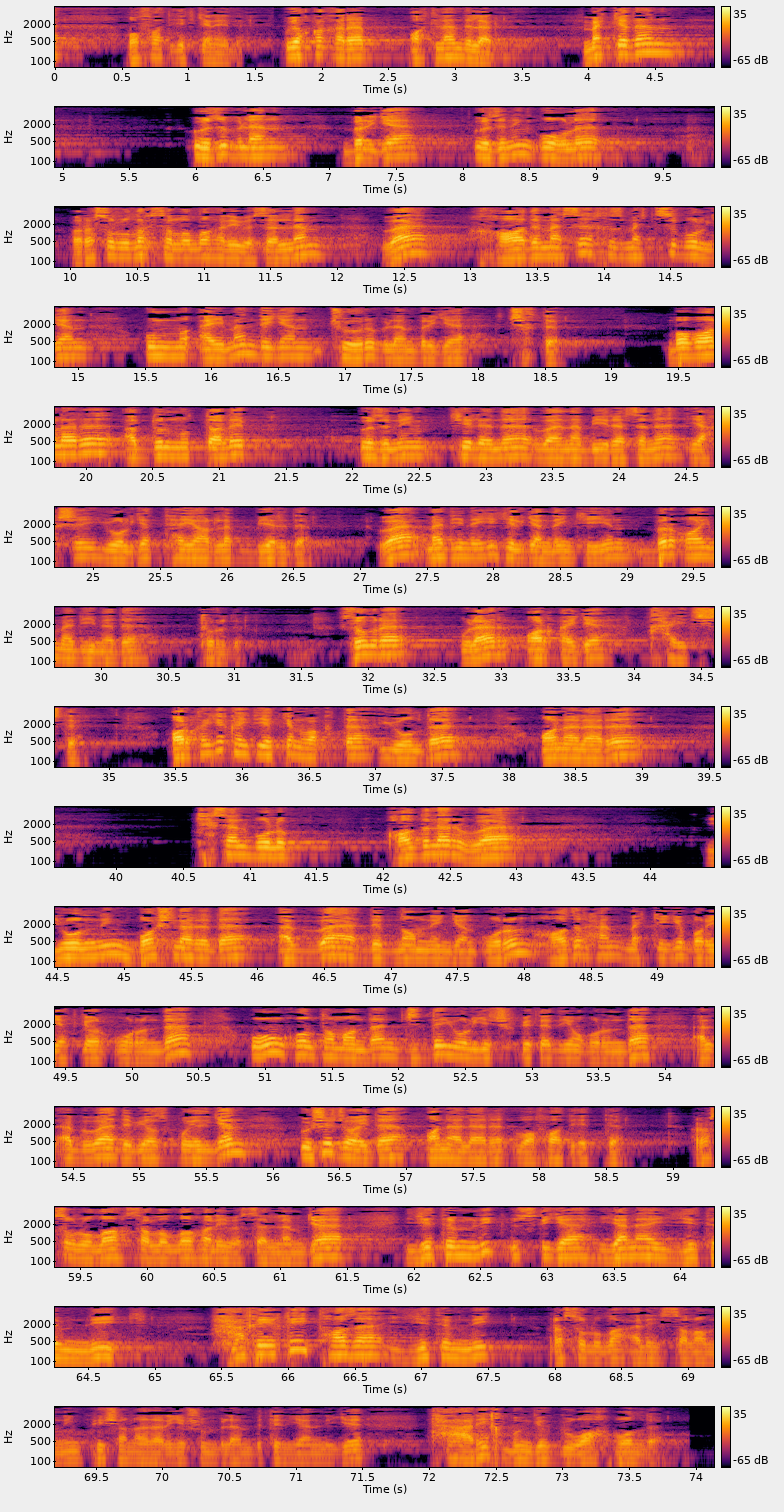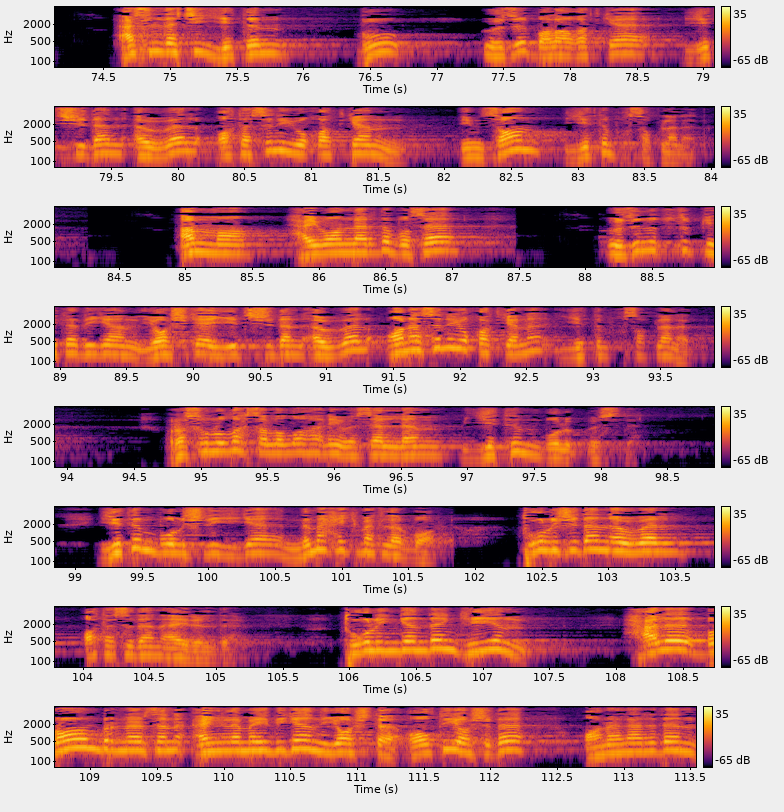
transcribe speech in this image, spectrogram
vafot etgan edi. U yoqqa qarab otlandilar. Makkadan o'zi bilan birga o'zining o'g'li rasululloh sollallohu alayhi vasallam va xodimasi xizmatchisi bo'lgan ummu ayman degan cho'ri bilan birga chiqdi. Bobolari abdul muttalib o'zining kelini va nabirasini yaxshi yo'lga tayyorlab berdi va madinaga kelgandan keyin bir oy madinada turdi. So'ngra ular orqaga qaytishdi. Orqaga qaytayotgan vaqtda yo'lda onalari kasal bo'lib qoldilar va yo'lning boshlarida avva deb nomlangan o'rin hozir ham makkaga borayotgan o'rinda o'ng qo'l tomondan jidda yo'liga chiqib ketadigan o'rinda al abva deb yozib qo'yilgan o'sha joyda onalari vafot etdi. Rasululloh sollallohu alayhi vasallamga yetimlik ustiga yana yetimlik haqiqiy toza yetimlik rasululloh alayhissalomning peshonalariga shu bilan bitilganligi tarix bunga guvoh bo'ldi. Aslidachi yetim bu o'zi balog'atga yetishidan avval otasini yo'qotgan inson yetim hisoblanadi. Ammo hayvonlarda bo'lsa o'zini tutib ketadigan yoshga yetishidan avval onasini yo'qotgani yetim hisoblanadi. Rasululloh sollallohu alayhi vasallam yetim bo'lib o'sdi. Yetim bo'lishligiga nima hikmatlar bor? Tug'ilishidan avval otasidan ayrildi. Tug'ilingandan keyin hali biron bir narsani anglamaydigan yoshda olti yoshida onalaridan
